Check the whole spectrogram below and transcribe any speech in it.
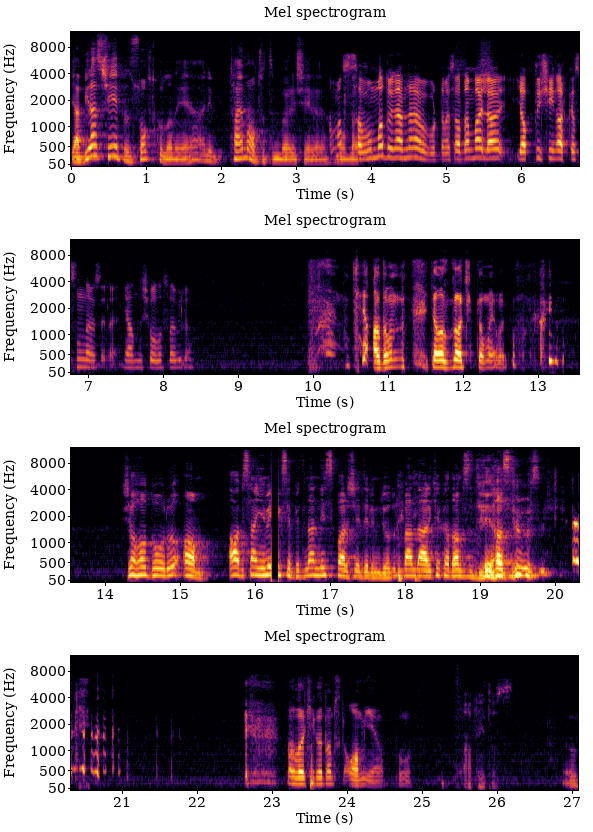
Ya biraz şey yapın, soft kullanın ya. Hani timeout atın böyle şeylere. Ama modlar. savunma da önemli abi burada. Mesela adam hala yaptığı şeyin arkasında mesela. Yanlış olsa bile. Adamın yazdığı açıklamaya bak. Jaha doğru am. Abi sen yemek sepetinden ne sipariş edelim diyordun. Ben de erkek adamsın diye yazdım özür. Allah erkek adamsın am ya. Bu mu? Afiyet olsun. Of.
